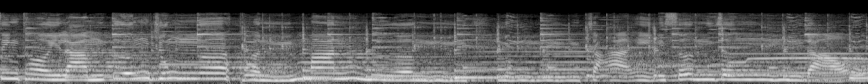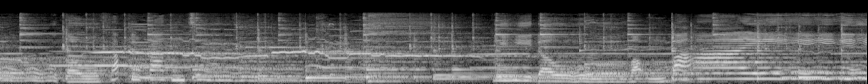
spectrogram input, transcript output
sinh thời làm tướng trung ờ, thần man mường, nhung trại sơn dâng đảo cầu khắp các châu đầu vọng bay.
